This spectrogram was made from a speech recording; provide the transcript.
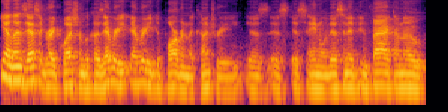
Yeah, Lindsay, that's a great question because every every department in the country is is, is handling this. And if, in fact, I know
